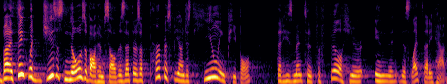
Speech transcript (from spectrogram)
But I think what Jesus knows about himself is that there's a purpose beyond just healing people that he's meant to fulfill here in this life that he had.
